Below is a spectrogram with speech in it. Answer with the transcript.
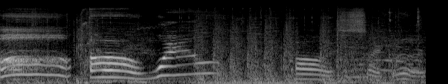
Oh, oh, wow! Oh, this is so good.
